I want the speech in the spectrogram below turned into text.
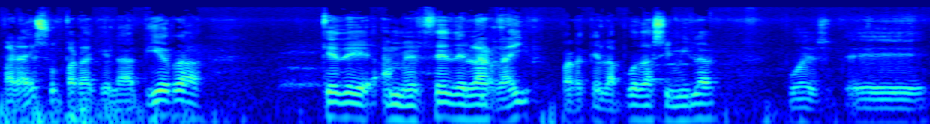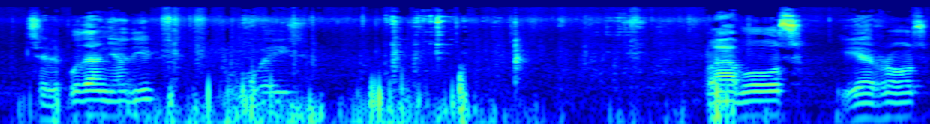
para eso, para que la tierra quede a merced de la raíz, para que la pueda asimilar, pues eh, se le puede añadir, como veis, clavos, hierros,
